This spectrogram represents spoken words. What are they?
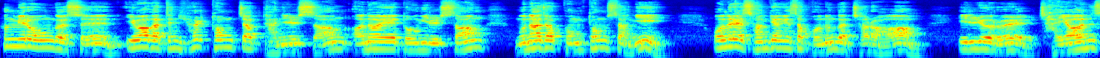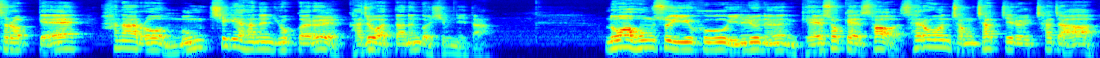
흥미로운 것은 이와 같은 혈통적 단일성, 언어의 동일성, 문화적 공통성이 오늘의 성경에서 보는 것처럼 인류를 자연스럽게 하나로 뭉치게 하는 효과를 가져왔다는 것입니다. 노아 홍수 이후 인류는 계속해서 새로운 정착지를 찾아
